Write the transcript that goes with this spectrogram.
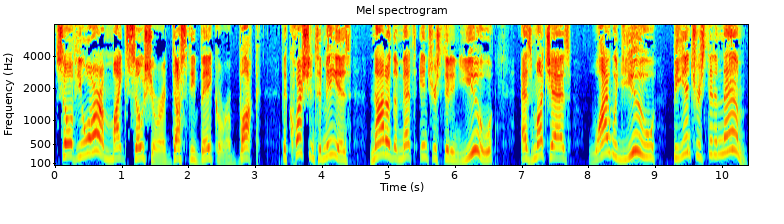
So if you are a Mike Scioscia or a Dusty Baker or a Buck, the question to me is not are the Mets interested in you as much as why would you be interested in them?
